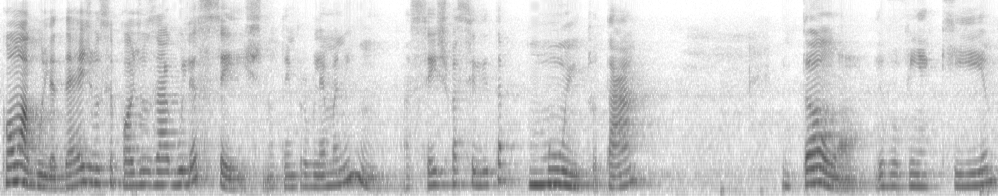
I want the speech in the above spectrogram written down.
com a agulha 10, você pode usar a agulha 6, não tem problema nenhum. A 6 facilita muito, tá? Então, ó, eu vou vir aqui.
